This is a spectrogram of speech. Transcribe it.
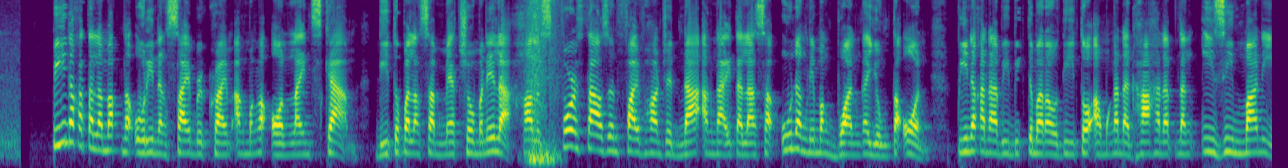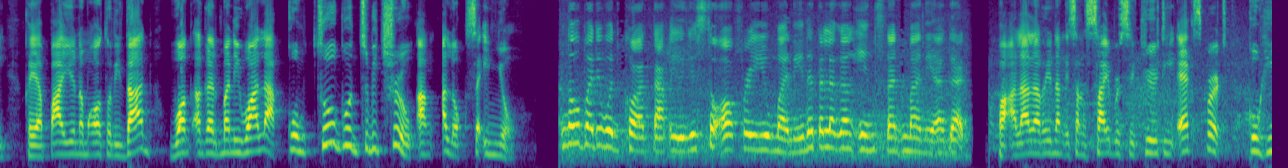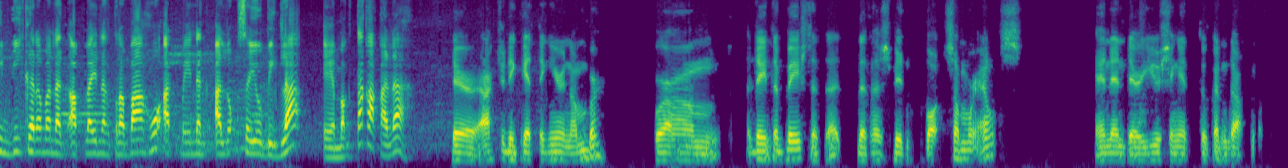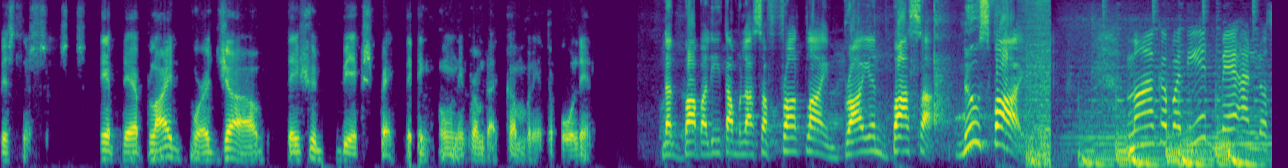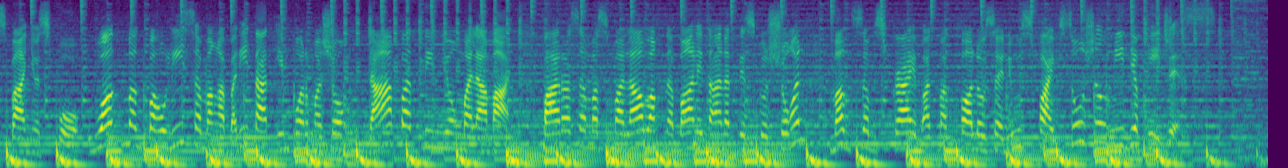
Pinakatalamak na uri ng cybercrime ang mga online scam. Dito pa lang sa Metro Manila, halos 4,500 na ang naitala sa unang limang buwan ngayong taon. Pinaka nabibiktima raw dito ang mga naghahanap ng easy money. Kaya payo ng mga otoridad, huwag agad maniwala kung too good to be true ang alok sa inyo. nobody would contact you just to offer you money na talagang instant money agad Paalala rin ng isang cybersecurity expert, kung hindi ka naman nag-apply ng trabaho at may nag-alok sa iyo bigla, eh magtaka ka na. They're actually getting your number from a database that, that, that has been bought somewhere else. And then they're using it to conduct businesses. If they applied for a job, they should be expecting only from that company to call in. Nagbabalita mula sa Frontline, Brian Basa, News 5. Mga kapatid, Mean Los Baños po. Huwag magpahuli sa mga balita at impormasyong dapat ninyong malaman. Para sa mas malawak na balitaan at diskusyon, mag-subscribe at mag-follow sa News 5 social media pages.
